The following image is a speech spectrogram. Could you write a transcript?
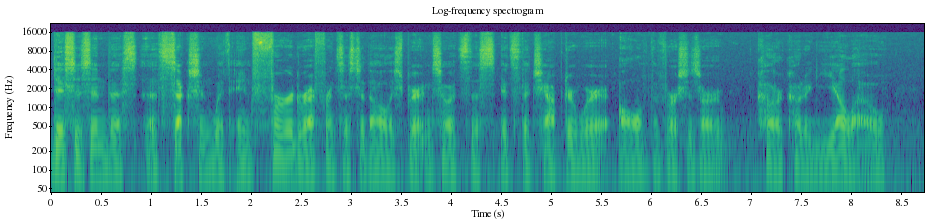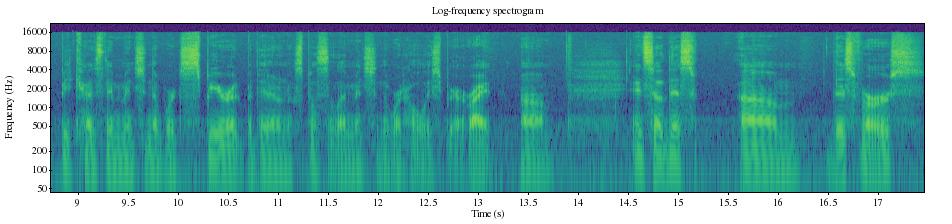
this is in this uh, section with inferred references to the Holy Spirit, and so it's this it's the chapter where all of the verses are color coded yellow because they mention the word Spirit, but they don't explicitly mention the word Holy Spirit, right? Um, and so this um, this verse.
